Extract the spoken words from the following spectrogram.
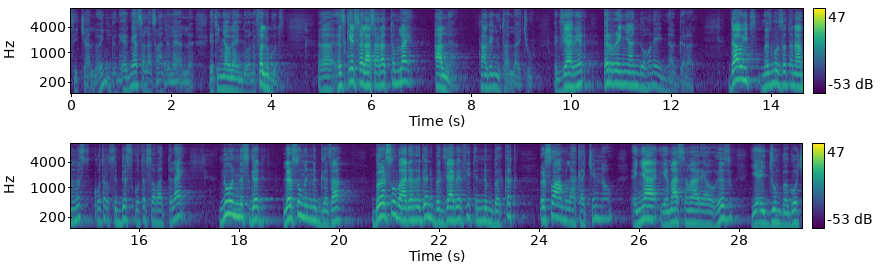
ስቼዋለሁኝ፣ ግን ኤርሚያስ 31 ላይ አለ። የትኛው ላይ እንደሆነ ፈልጉት። ሕዝቅኤል 34ም ላይ አለ፣ ታገኙታላችሁ። እግዚአብሔር እረኛ እንደሆነ ይናገራል። ዳዊት መዝሙር 95 ቁጥር 6 ቁጥር 7 ላይ ኑ እንስገድ፣ ለእርሱም እንገዛ፣ በእርሱ ባደረገን በእግዚአብሔር ፊት እንንበርከክ፣ እርሱ አምላካችን ነው፣ እኛ የማሰማሪያው ሕዝብ የእጁን በጎች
